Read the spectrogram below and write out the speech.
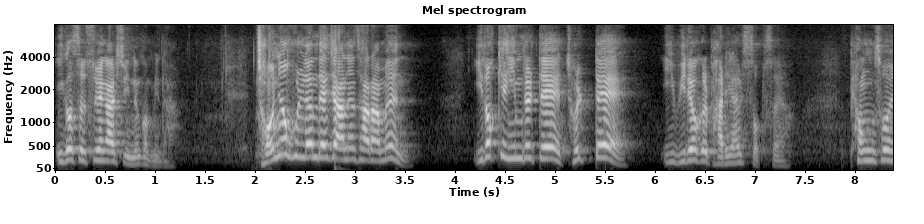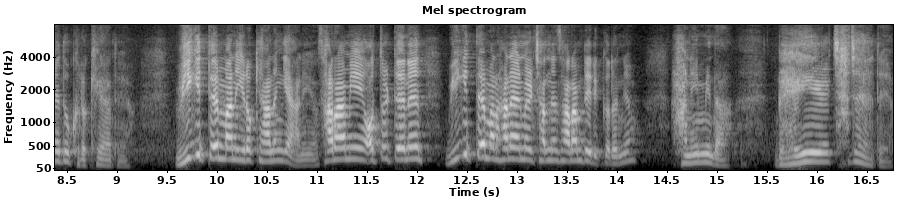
이것을 수행할 수 있는 겁니다. 전혀 훈련되지 않은 사람은 이렇게 힘들 때 절대 이 위력을 발휘할 수 없어요. 평소에도 그렇게 해야 돼요. 위기 때만 이렇게 하는 게 아니에요. 사람이 어떨 때는 위기 때만 하나님을 찾는 사람들이 있거든요. 아닙니다. 매일 찾아야 돼요.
